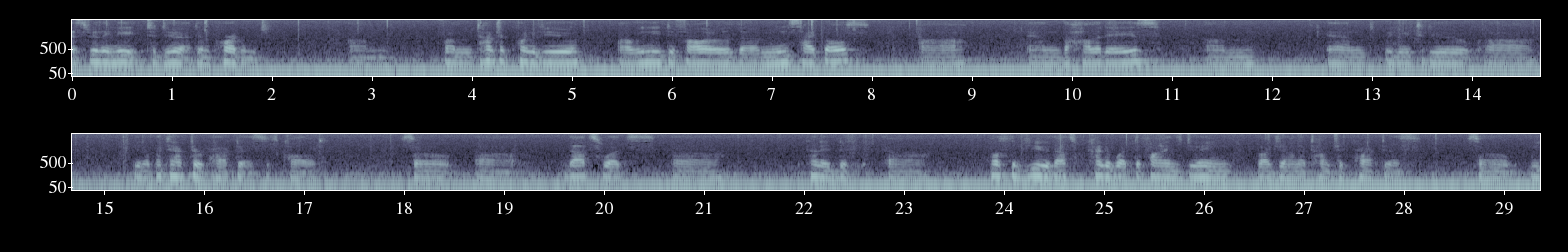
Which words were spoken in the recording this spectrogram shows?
it's really neat to do it, important. Um, from tantric point of view, uh, we need to follow the moon cycles uh, and the holidays, um, and we need to do, uh, you know, protector practice. It's called. So uh, that's what's uh, kind of def- uh, plus the view. That's kind of what defines doing Vajrayana tantric practice. So we,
